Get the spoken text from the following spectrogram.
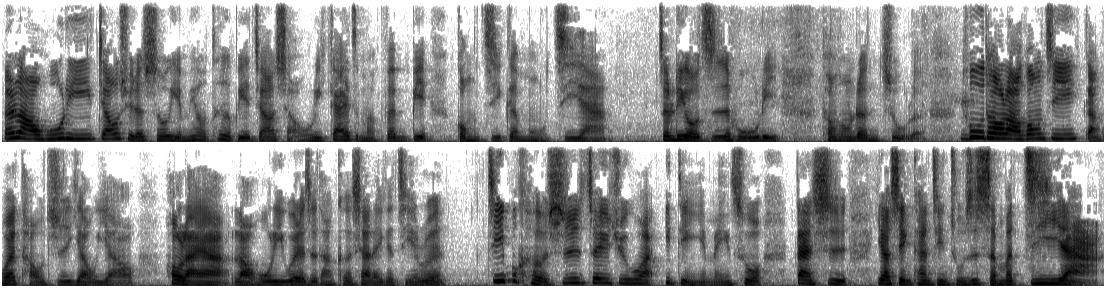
而老狐狸教学的时候也没有特别教小狐狸该怎么分辨公鸡跟母鸡啊。这六只狐狸通通愣住了，秃头老公鸡赶快逃之夭夭。后来啊，老狐狸为了这堂课下了一个结论：机不可失这一句话一点也没错，但是要先看清楚是什么鸡呀、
